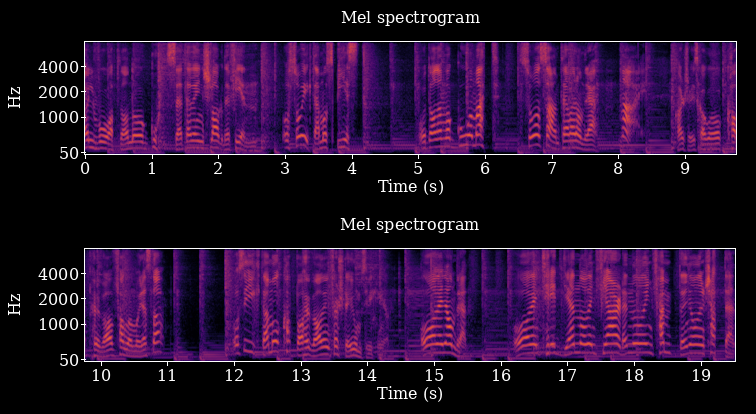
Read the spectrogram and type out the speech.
Alle våpnene og godset til den slagne fienden. Og så gikk de og spiste. Og da de var gode og mette, så sa de til hverandre Nei, kanskje vi skal gå og kappe hodet av fangene våre, da? Og så gikk de og kappa hodet av den første jomsvikingen. Og den andre. Og den tredje, og den fjerde, og den femte, og den sjette.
